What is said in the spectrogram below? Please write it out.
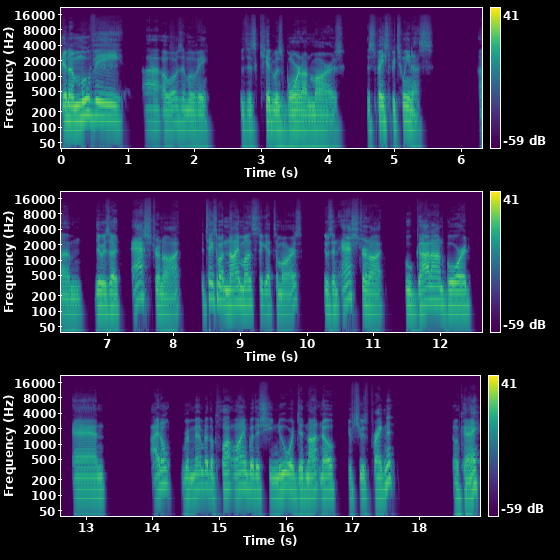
In a movie, uh, oh, what was the movie? This kid was born on Mars. The space between us. Um, there was an astronaut. It takes about nine months to get to Mars. There was an astronaut who got on board, and I don't remember the plot line whether she knew or did not know if she was pregnant. Okay,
